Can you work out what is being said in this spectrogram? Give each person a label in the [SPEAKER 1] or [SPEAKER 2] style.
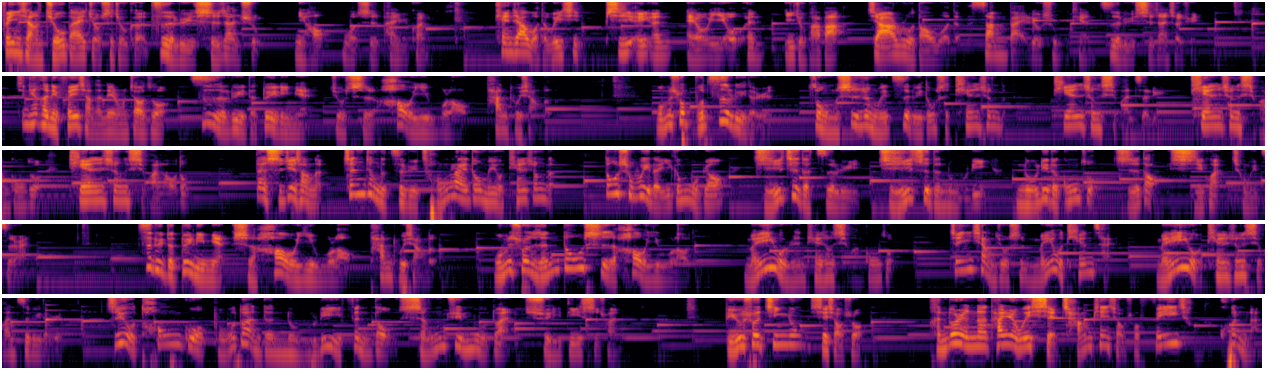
[SPEAKER 1] 分享九百九十九个自律实战术。你好，我是潘宇宽，添加我的微信 p a n l e o n 一九八八，加入到我的三百六十五天自律实战社群。今天和你分享的内容叫做自律的对立面就是好逸恶劳、贪图享乐。我们说不自律的人总是认为自律都是天生的，天生喜欢自律，天生喜欢工作，天生喜欢劳动。但实际上呢，真正的自律从来都没有天生的，都是为了一个目标，极致的自律，极致的努力，努力的工作，直到习惯成为自然。自律的对立面是好逸恶劳、贪图享乐。我们说人都是好逸恶劳的，没有人天生喜欢工作。真相就是没有天才，没有天生喜欢自律的人，只有通过不断的努力奋斗，绳锯木断，水滴石穿。比如说金庸写小说，很多人呢，他认为写长篇小说非常的困难，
